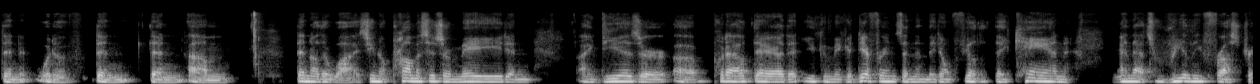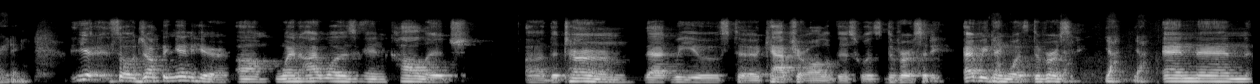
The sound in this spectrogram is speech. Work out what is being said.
than it would have than than um, than otherwise. You know promises are made and ideas are uh, put out there that you can make a difference and then they don't feel that they can and that's really frustrating. Yeah so jumping in here um, when i was in college uh, the term that we used to capture all of this was diversity. Everything yeah. was diversity. Yeah yeah and then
